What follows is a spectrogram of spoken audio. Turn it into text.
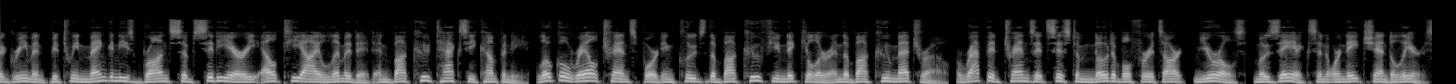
agreement between Manganese Bronze subsidiary LTI Limited and Baku Taxi Company. Local rail transport includes the Baku funicular and the Baku Metro, a rapid transit system notable for its art, murals, mosaics, and ornate chandeliers.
